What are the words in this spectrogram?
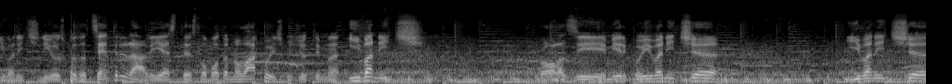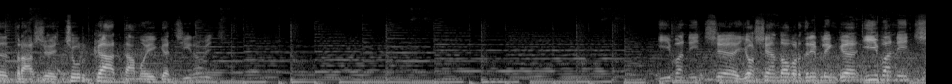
Ivanić nije uspio da centrira, ali jeste Slobodan Novaković. Međutim, Ivanić prolazi Mirko Ivanić. Ivanić tražio je Ćurka, tamo i Gaćinović. Ivanić, još jedan dobar dribling. Ivanić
